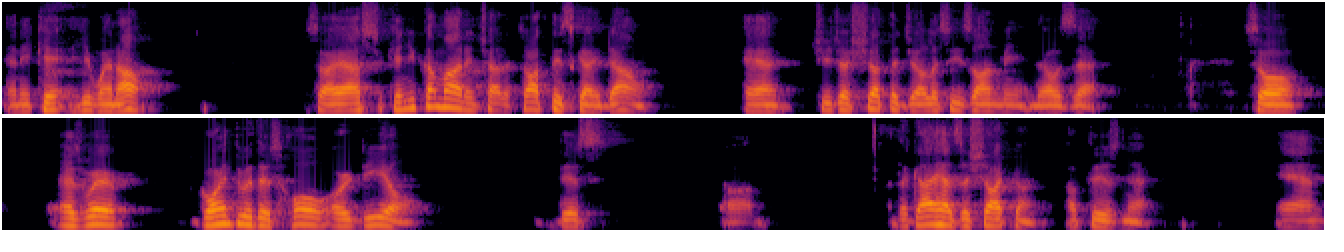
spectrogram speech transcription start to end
and he came, he went out. So I asked "Can you come out and try to talk this guy down?" And she just shut the jalousies on me, and that was that. So as we're going through this whole ordeal, this um, the guy has a shotgun up to his neck, and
